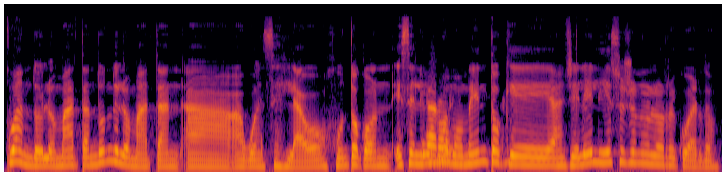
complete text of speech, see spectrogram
¿Cuándo lo matan? ¿Dónde lo matan a, a Wenceslao? Junto con... ¿Es en el mismo momento que Angelelli? Eso yo no lo recuerdo.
